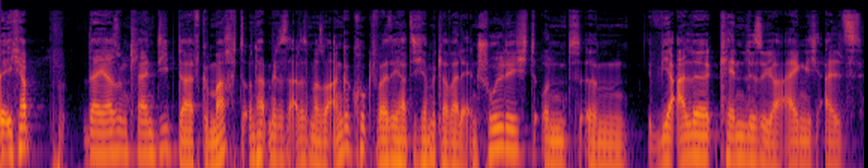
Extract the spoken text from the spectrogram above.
ich habe da ja so einen kleinen Deep Dive gemacht und habe mir das alles mal so angeguckt, weil sie hat sich ja mittlerweile entschuldigt und ähm, wir alle kennen Lizzo ja eigentlich als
